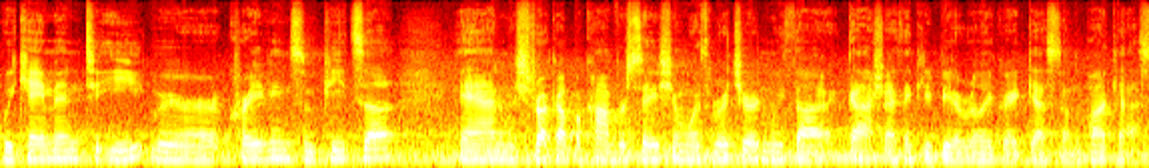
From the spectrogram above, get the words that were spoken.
We came in to eat. We were craving some pizza, and we struck up a conversation with Richard. And we thought, gosh, I think you'd be a really great guest on the podcast.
